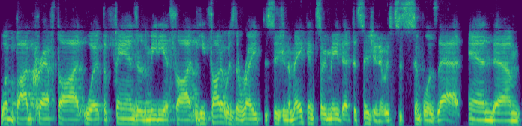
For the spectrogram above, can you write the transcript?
what Bob Kraft thought, what the fans or the media thought. He thought it was the right decision to make. And so he made that decision. It was as simple as that. And um,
